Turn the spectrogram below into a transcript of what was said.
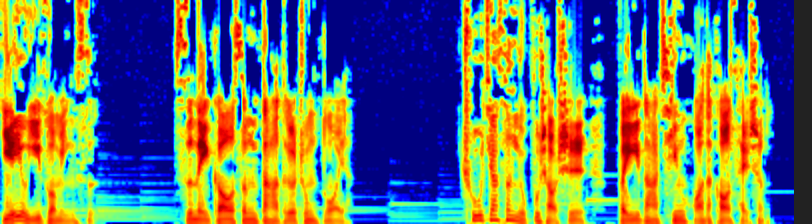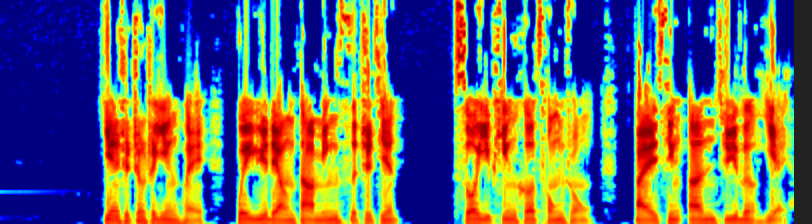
也有一座名寺，寺内高僧大德众多呀，出家僧有不少是北大清华的高材生。燕市正是因为位于两大名寺之间，所以平和从容，百姓安居乐业呀。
